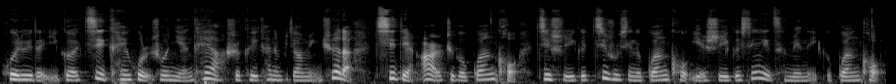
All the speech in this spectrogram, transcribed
汇率的一个季 K 或者说年 K 啊，是可以看得比较明确的，七点二这个关口，既是一个技术性的关口，也是一个。个心理层面的一个关口，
